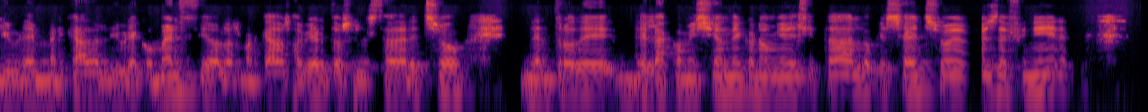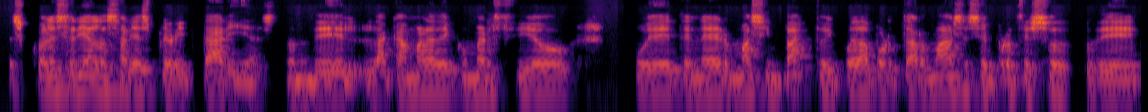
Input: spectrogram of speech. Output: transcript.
libre mercado, el libre comercio, los mercados abiertos, el Estado de Derecho. Dentro de, de, la Comisión de Economía Digital, lo que se ha hecho es definir cuáles serían las áreas prioritarias donde la Cámara de Comercio puede tener más impacto y puede aportar más ese proceso de,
